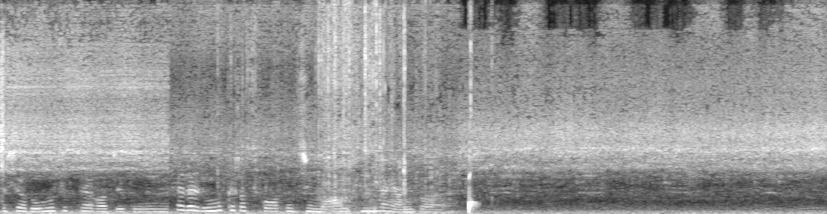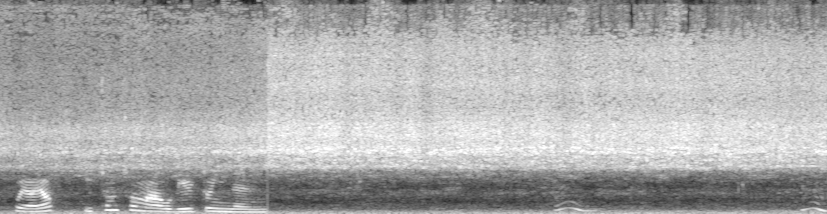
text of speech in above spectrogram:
날씨가 너무 습해가지고. 애들 눅눅해졌을 것 같아 지금 마음이 굉장히 안 좋아요. 보여요? 이 촘촘하고 밀도 있는. 음,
